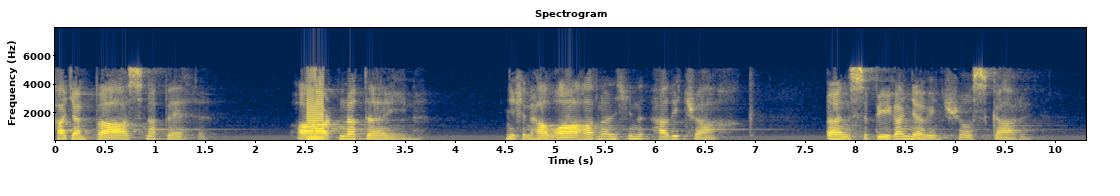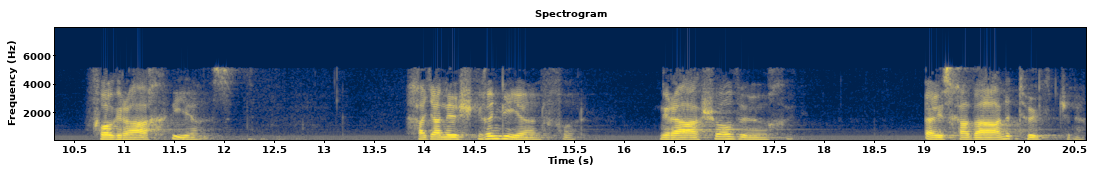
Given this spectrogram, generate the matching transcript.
Chad am bas na bethe. Ard na dain. Nis yn hawahad na nis yn haddi trach. Yn sybyg gan ygyn sy'n sgar. Fwa grach ddias. Chad am ysgych yn lian ngrásio bhuacha agus chadá na tuiltena.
